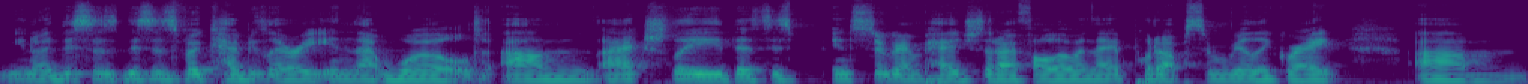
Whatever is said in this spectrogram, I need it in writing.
you know, this is this is vocabulary in that world. Um, I actually there's this Instagram page that I follow and they put up some really great um,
